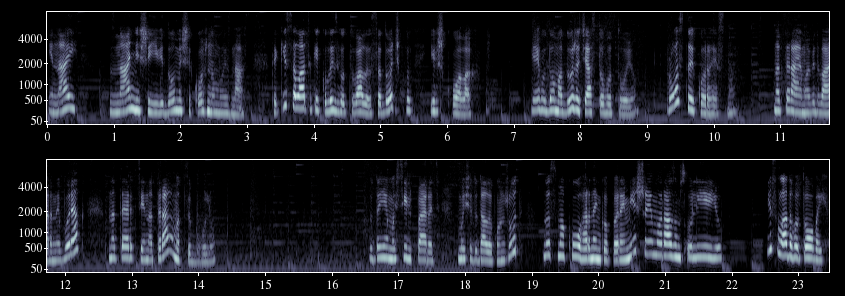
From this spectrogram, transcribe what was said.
і найзнаніший і відоміший кожному із нас. Такі салатики колись готували в садочку і в школах. Я його вдома дуже часто готую. Просто і корисно. Натираємо відварений буряк на терці і натираємо цибулю. Додаємо сіль перець, ми ще додали кунжут до смаку, гарненько перемішуємо разом з олією. І салат готовий.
